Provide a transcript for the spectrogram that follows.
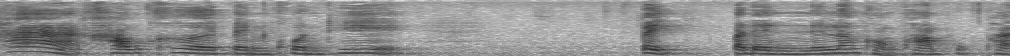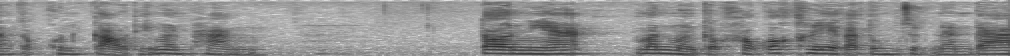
ถ้าเขาเคยเป็นคนที่ติด ประเด็นในเรื่องของความผูกพันกับคนเก่าที่มันพัง ตอนนี้มันเหมือนกับเขาก็เคลียร์กับตรงจุดนั้นได้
